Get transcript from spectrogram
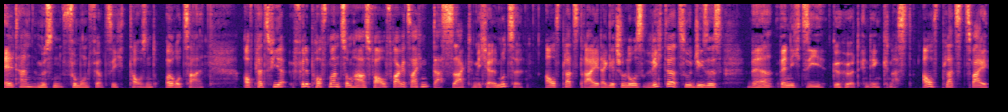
Eltern müssen 45.000 Euro zahlen. Auf Platz 4 Philipp Hoffmann zum HSV? Fragezeichen. Das sagt Michael Mutzel. Auf Platz 3, da geht schon los, Richter zu Jesus. Wer, wenn nicht sie, gehört in den Knast. Auf Platz 2,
